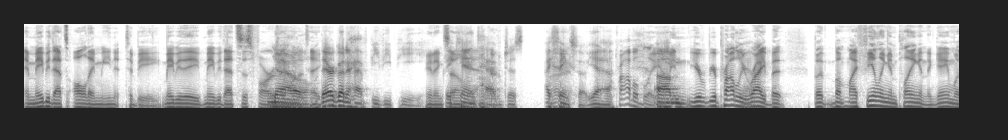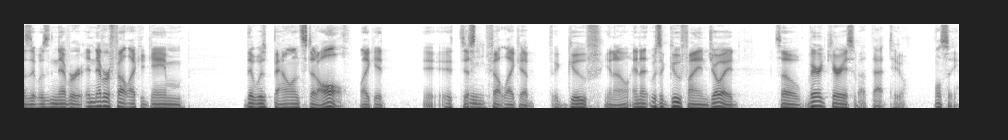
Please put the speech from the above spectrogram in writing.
and maybe that's all they mean it to be. Maybe they maybe that's as far as they No, want to take. they're it. going to have PvP. You think they so? can't Yeah. have Okay. just. I All think right. so. Yeah. Probably. I Um, mean, you're you're probably yeah. right, but but but my feeling in playing in the game was it was never it never felt like a game that was balanced at all. Like it it, just Mm. felt like a a goof, you know, and it was a goof I enjoyed. So very curious about that too. We'll see. It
